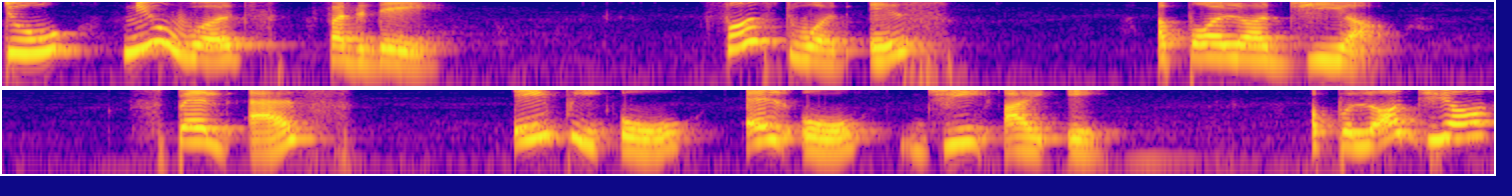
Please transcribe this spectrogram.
Two new words for the day. First word is apologia, spelled as A P O L O G I A. Apologia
